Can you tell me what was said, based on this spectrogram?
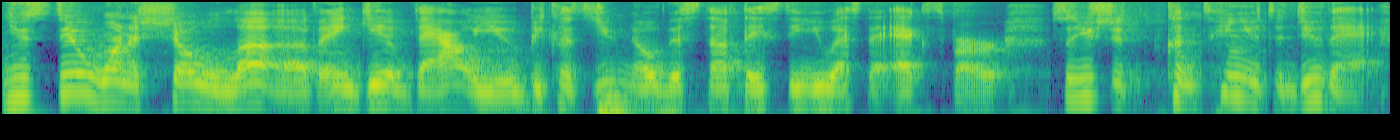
you still want to show love and give value because you know this stuff. They see you as the expert. So you should continue to do that.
